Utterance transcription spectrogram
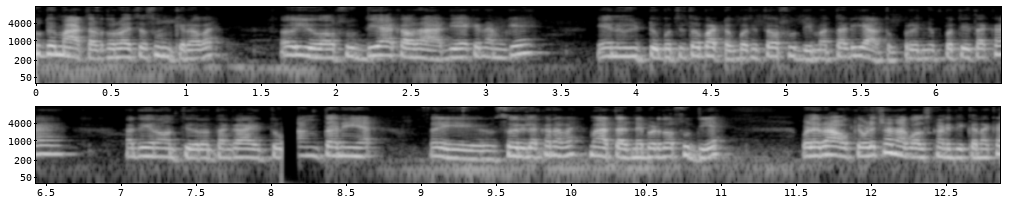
ಸುದ್ದಿ ಮಾತಾಡಿದ್ರು ಆಯ್ತು ಸುಮ್ಕಿರವ ಅಯ್ಯೋ, ಅವ್ರ ಸುದ್ದಿ ಯಾಕೆ ಅವ್ರು ಅದು ಯಾಕೆ ನಮಗೆ? ಏನು ಇಟ್ಟು ಬತ್ತಿತ್ತೋ ಬಟ್ಟಕ್ಕೆ ಬತ್ತಿತ್ತೋ, ಅವ್ರ ಸುದ್ದಿ ಮಾತಾಡಿ ಯಾತು ಪ್ರೇಮ ಬತ್ತಿತಕ ಅದೇನೋ ಅಂತೀರಂತಂಗ ಆಯ್ತು. ಅಂತಾನೆಯ ಅಯ್ಯೋ ಸರಿ ಕಣವ ಮಾತಾಡನೆ ಬಿಡ್ದವ್ರ ಸುದ್ದಿ ಒಳ್ಳೆ ರಾವಕ್ಕೆ ಒಳ್ಳೆ ಚೆನ್ನಾಗಿ ಹೊಲ್ಸ್ಕೊಂಡಿದ್ದಿ ಕನಕ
